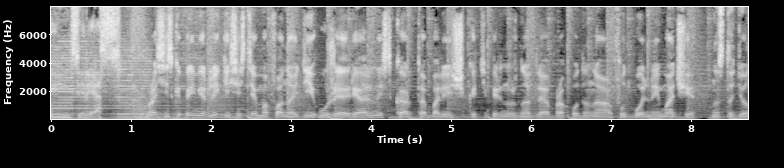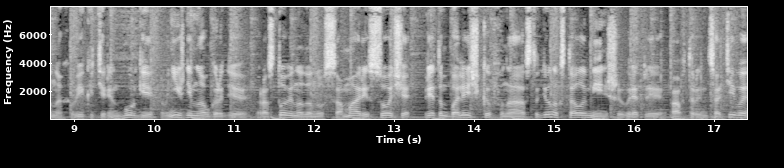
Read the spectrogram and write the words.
интерес. В российской премьер-лиге система Fan ID уже реальность. Карта болельщика теперь нужна для прохода на футбольные матчи на стадионах в Екатеринбурге, в Нижнем Новгороде, Ростове-на-Дону, Самаре, Сочи. При этом болельщиков на стадионах стало меньше. Вряд ли авторы инициативы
